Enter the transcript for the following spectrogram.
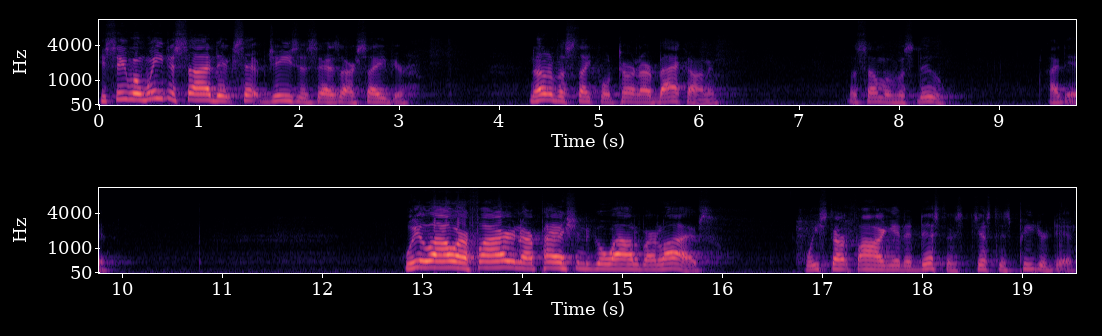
You see, when we decide to accept Jesus as our Savior, none of us think we'll turn our back on Him, but some of us do. I did. We allow our fire and our passion to go out of our lives. We start following at a distance, just as Peter did.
